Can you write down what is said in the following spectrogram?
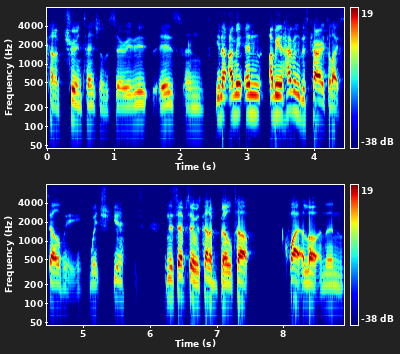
kind of true intention of the series is. And you know, I mean, and I mean, having this character like Selby, which you know, in this episode was kind of built up quite a lot, and then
